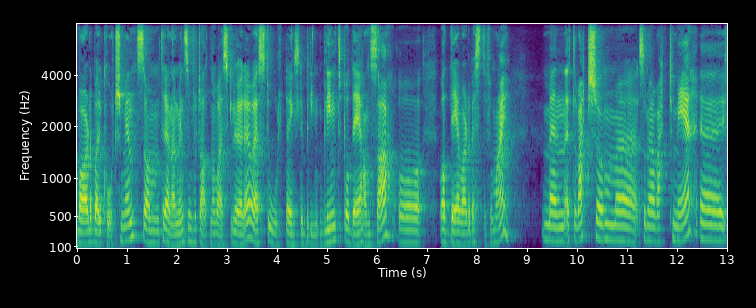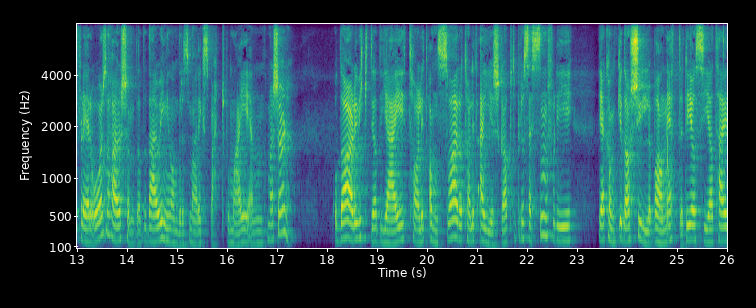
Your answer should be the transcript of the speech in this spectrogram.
var det bare coachen min, som treneren min, som fortalte meg hva jeg skulle gjøre, og jeg stolte egentlig blindt på det han sa, og, og at det var det beste for meg. Men etter hvert som, eh, som jeg har vært med eh, i flere år, så har jeg skjønt at det er jo ingen andre som er ekspert på meg enn meg sjøl. Og da er det viktig at jeg tar litt ansvar og tar litt eierskap til prosessen, fordi jeg kan ikke da skylde på han i ettertid og si at hei,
